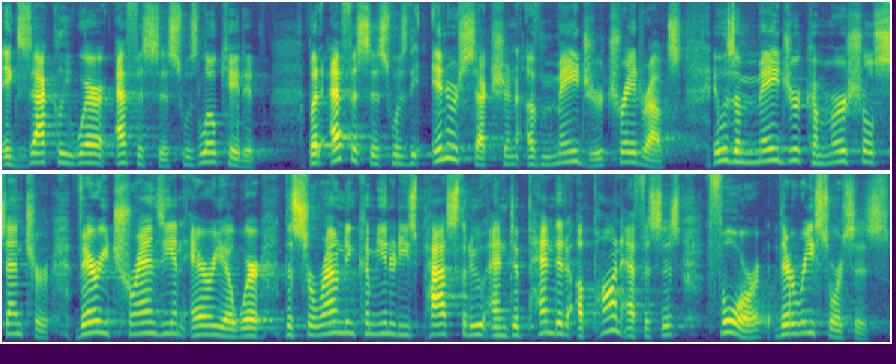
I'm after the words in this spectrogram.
exactly where Ephesus was located. But Ephesus was the intersection of major trade routes. It was a major commercial center, very transient area where the surrounding communities passed through and depended upon Ephesus for their resources.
